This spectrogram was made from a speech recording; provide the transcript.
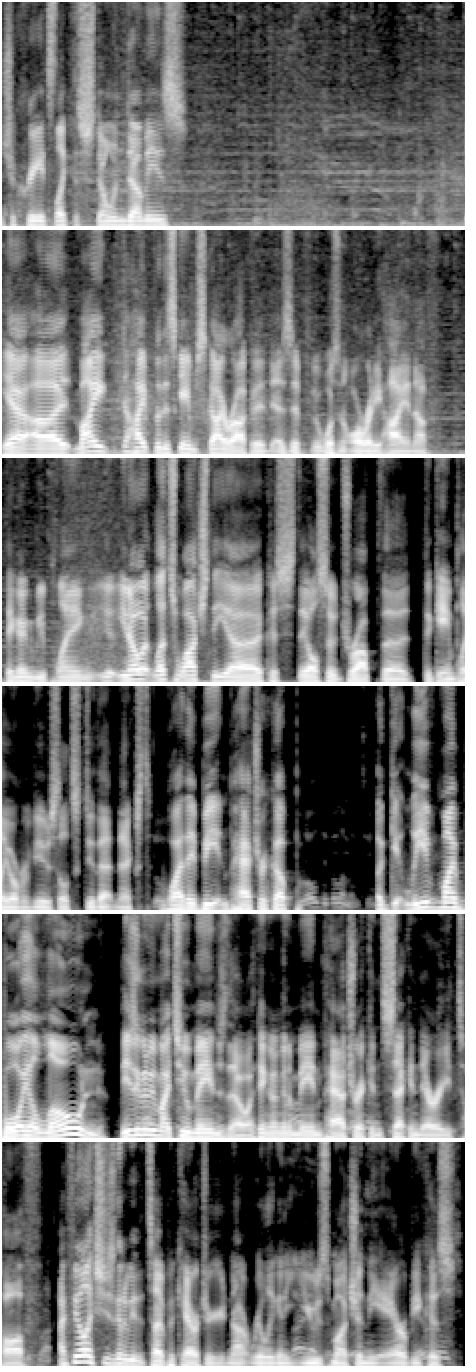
And she creates, like, the stone dummies. Yeah, uh, my hype for this game skyrocketed as if it wasn't already high enough. I think I'm gonna be playing. You, you know what? Let's watch the because uh, they also dropped the the gameplay overview. So let's do that next. Why they beating Patrick up? Again, leave my boy alone. These are gonna be my two mains, though. I think I'm gonna main Patrick and secondary Toph. I feel like she's gonna be the type of character you're not really gonna use much in the air because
